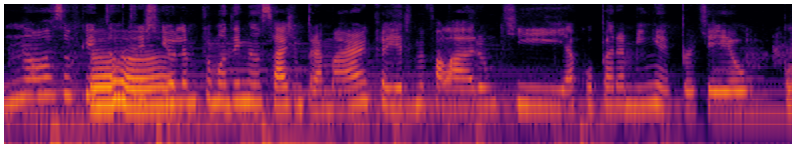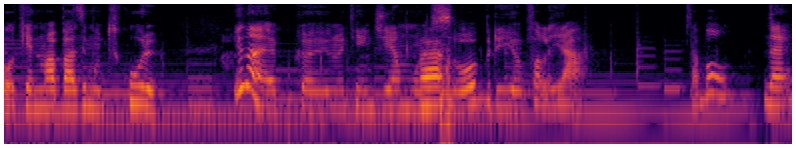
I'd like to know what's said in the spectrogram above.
Nossa, eu fiquei tão Aham. triste. Eu lembro que eu mandei mensagem pra marca e eles me falaram que a culpa era minha, porque eu coloquei numa base muito escura. E na época eu não entendia muito Ah. sobre, e eu falei, ah, tá bom, né?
